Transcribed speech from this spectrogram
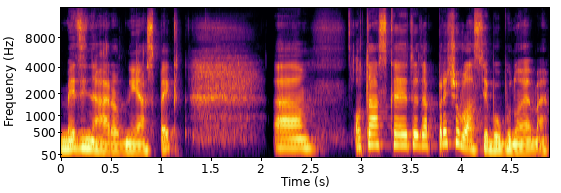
medzinárodný aspekt. Otázka je teda, prečo vlastne bubnujeme?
